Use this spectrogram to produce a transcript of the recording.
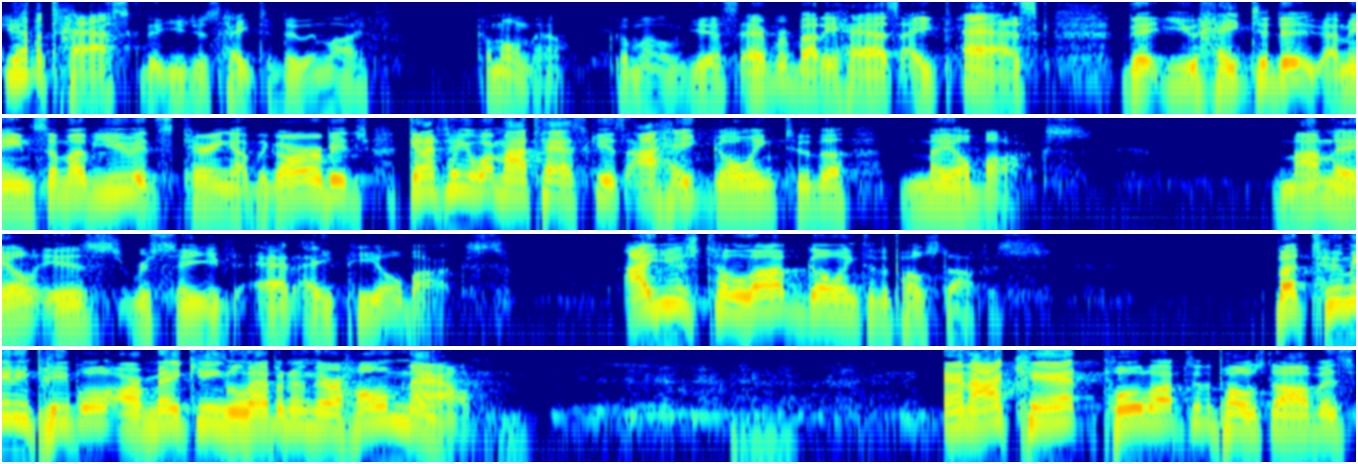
Do you have a task that you just hate to do in life? Come on now. Come on. Yes, everybody has a task that you hate to do. I mean, some of you, it's carrying out the garbage. Can I tell you what my task is? I hate going to the mailbox. My mail is received at a P.O. box. I used to love going to the post office. But too many people are making Lebanon their home now and I can't pull up to the post office,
